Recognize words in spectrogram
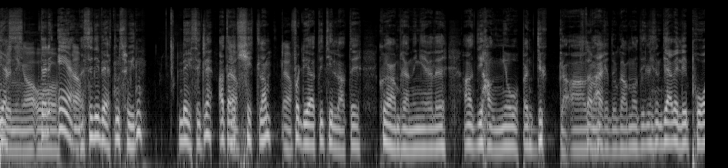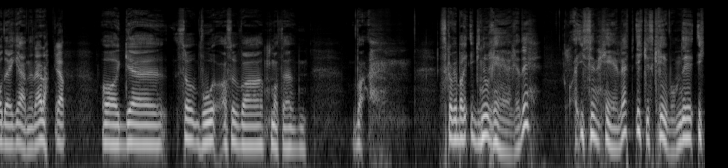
Yes. og Det er det eneste de vet om Sweden. Basically. At det er Ja. et skittland. Ja. Fordi at de tillater koranbrenninger, eller at De hang jo opp en dukke av Stemmer. Erdogan, og de, liksom, de er veldig på det greiene der, da. Ja. Og eh, så hvor Altså, hva på en måte hva, Skal vi bare ignorere de i sin helhet? Ikke skrive om de, ikke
